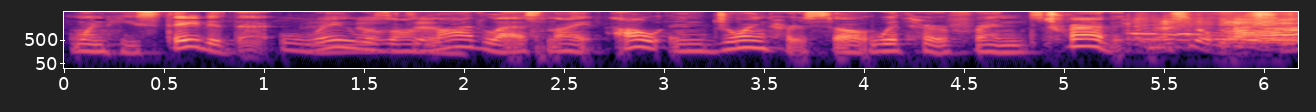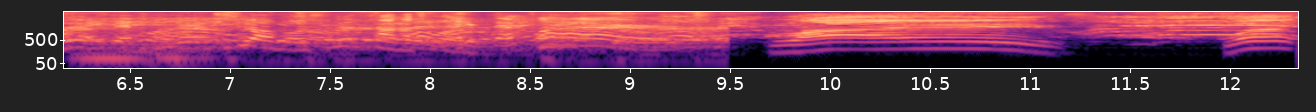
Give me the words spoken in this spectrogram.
when he stated that. Ray was on live last night out enjoying herself with her friend Travis. She almost, she almost kind of that for her. Live. What?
